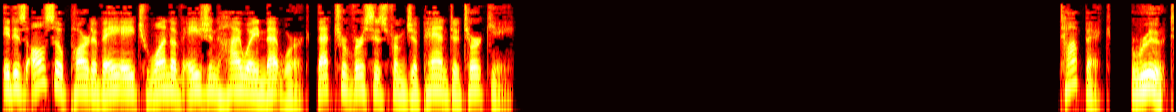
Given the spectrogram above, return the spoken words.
It is also part of AH1 of Asian Highway Network that traverses from Japan to Turkey. Topic: Route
